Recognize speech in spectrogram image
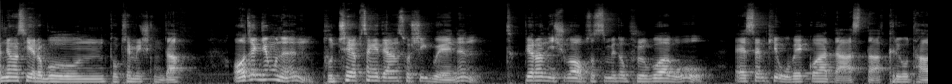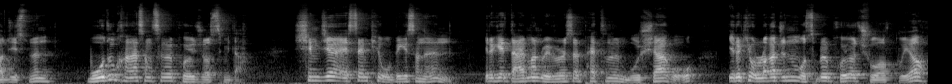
안녕하세요 여러분 도케뮤식입니다. 어제 경우는 부채 협상에 대한 소식 외에는 특별한 이슈가 없었음에도 불구하고 S&P 500과 나스닥 그리고 다우지수는 모두 강한 상승을 보여주었습니다. 심지어 S&P 500에서는 이렇게 다이먼드 리버설 패턴을 무시하고 이렇게 올라가주는 모습을 보여주었고요.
